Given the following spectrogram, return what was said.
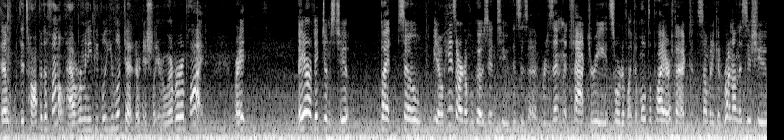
at the top of the funnel, however many people you looked at initially, or whoever applied, right? They are victims too. But so, you know, his article goes into this is a resentment factory. It's sort of like a multiplier effect, and somebody could run on this issue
